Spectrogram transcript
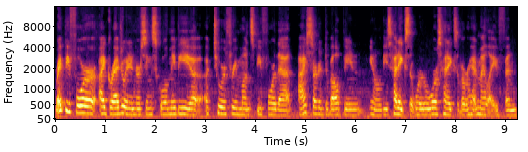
right before I graduated nursing school, maybe a, a, two or three months before that, I started developing, you know, these headaches that were the worst headaches I've ever had in my life. And,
